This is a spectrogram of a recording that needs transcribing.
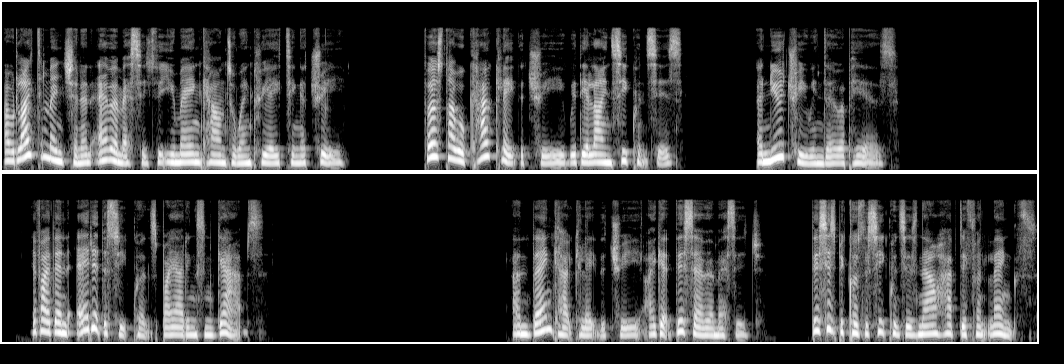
I would like to mention an error message that you may encounter when creating a tree. First, I will calculate the tree with the aligned sequences. A new tree window appears. If I then edit the sequence by adding some gaps and then calculate the tree, I get this error message. This is because the sequences now have different lengths.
